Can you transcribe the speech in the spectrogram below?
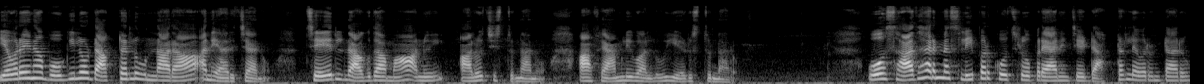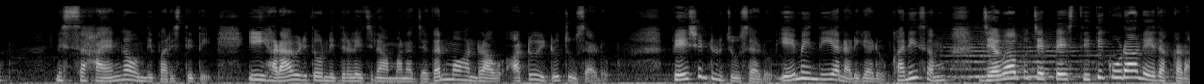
ఎవరైనా బోగిలో డాక్టర్లు ఉన్నారా అని అరిచాను. చైర్లు తాగుదామా అని ఆలోచిస్తున్నాను. ఆ ఫ్యామిలీ వాళ్ళు ఏడుస్తున్నారు. ఓ సాధారణ స్లీపర్ కోచ్లో ప్రయాణించే డాక్టర్లు ఎవరుంటారు? నిస్సహాయంగా ఉంది పరిస్థితి. ఈ హడావిడితో నిద్రలేచిన మన జగన్మోహన్ రావు అటు ఇటు చూశాడు. పేషెంట్ను చూశాడు. ఏమైంది అని అడిగాడు. కనీసం జవాబు చెప్పే స్థితి కూడా లేదక్కడ.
